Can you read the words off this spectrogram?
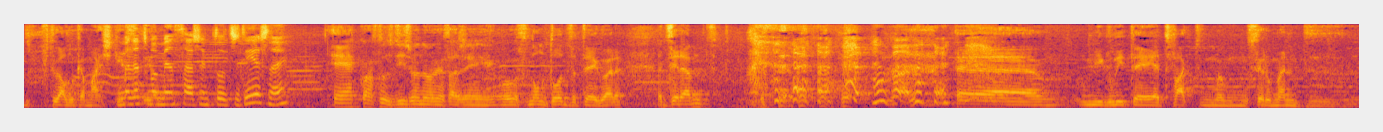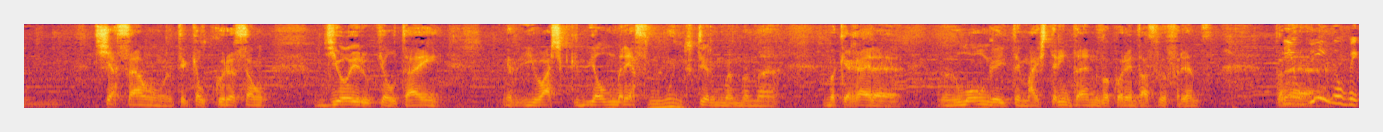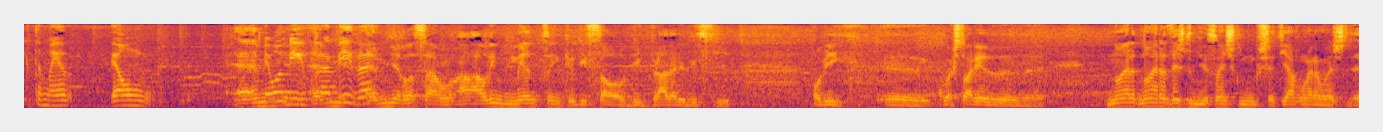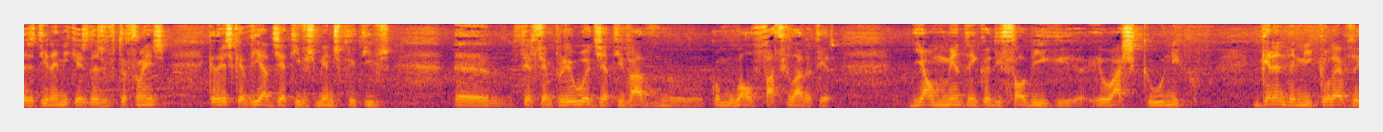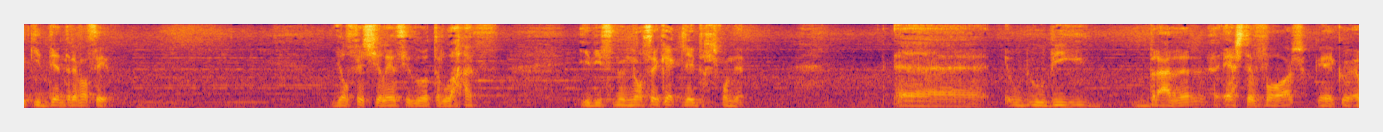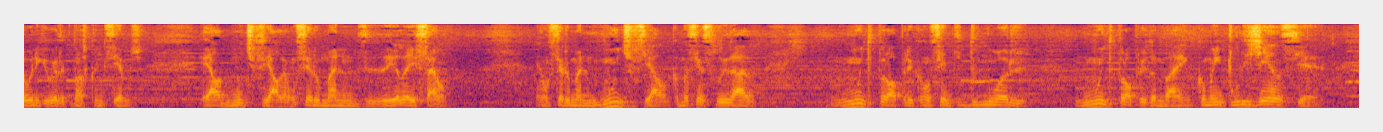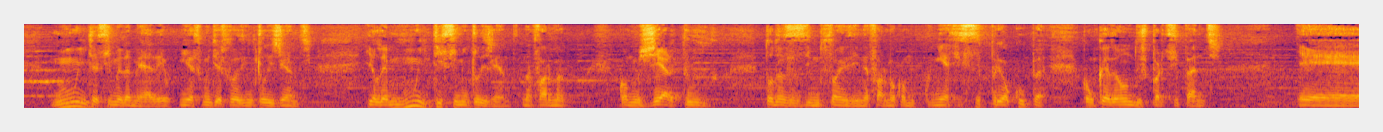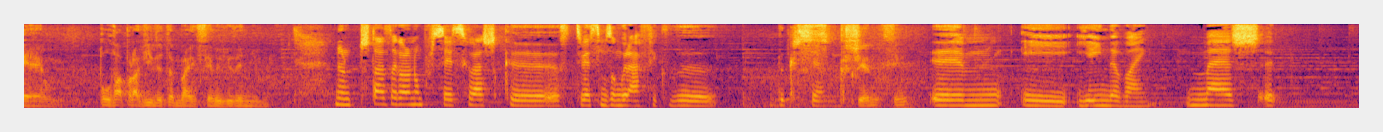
e que Portugal nunca mais esquece. Manda-te uma mensagem todos os dias, não é? É, quase todos os dias mandam uma mensagem, ou se não todos até agora, a dizer amo-te. Eh, o Miguelito é de facto uma- um ser humano de, de exceção, tem aquele coração de ouro que ele tem. E eu acho que ele merece muito ter uma, uma- uma, uma carreira longa e tem mais 30 anos ou 40 à sua frente. E o para- Big, o Big também é- é um. a um amigo para a minha- vida. A minha relação, há, ali um momento em que eu disse ao Big Brother, eu disse ao Big, eh, com a história de, de- não, era, não era das nomeações que me chateavam, eram as, as dinâmicas das votações, cada vez que havia adjetivos menos positivos, eh, ser sempre eu adjetivado no- como o alvo fácil a bater. E há um momento em que eu disse ao Big, eu acho que o único grande amigo que eu levo daqui de dentro é você. E ele fez silêncio do outro lado e disse: Não, sei o que é que lhe hei de responder. Eh, o, o Big Brother, esta voz, que é a única coisa que nós conhecemos, é algo muito especial. É um ser humano de eleição, é um ser humano muito especial, com uma sensibilidade muito própria, com um sentido de humor muito próprio também, com uma inteligência muito acima da média. Eu conheço muitas pessoas inteligentes ele é muitíssimo inteligente na forma como gera tudo, todas as emoções e na forma como conhece e se preocupa com cada um dos participantes, é para levar para a vida também, sem dúvida nenhuma. Nuno, tu estás agora num processo que eu acho que se tivéssemos um gráfico de, de crescendo. Crescendo, sim. Hum, e, e ainda bem. Mas eh,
